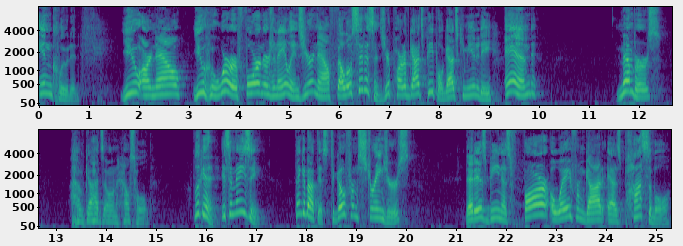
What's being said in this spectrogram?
included. You are now you who were foreigners and aliens, you're now fellow citizens. You're part of God's people, God's community, and members of God's own household. Look at it. It's amazing. Think about this. To go from strangers, that is, being as far away from God as possible,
